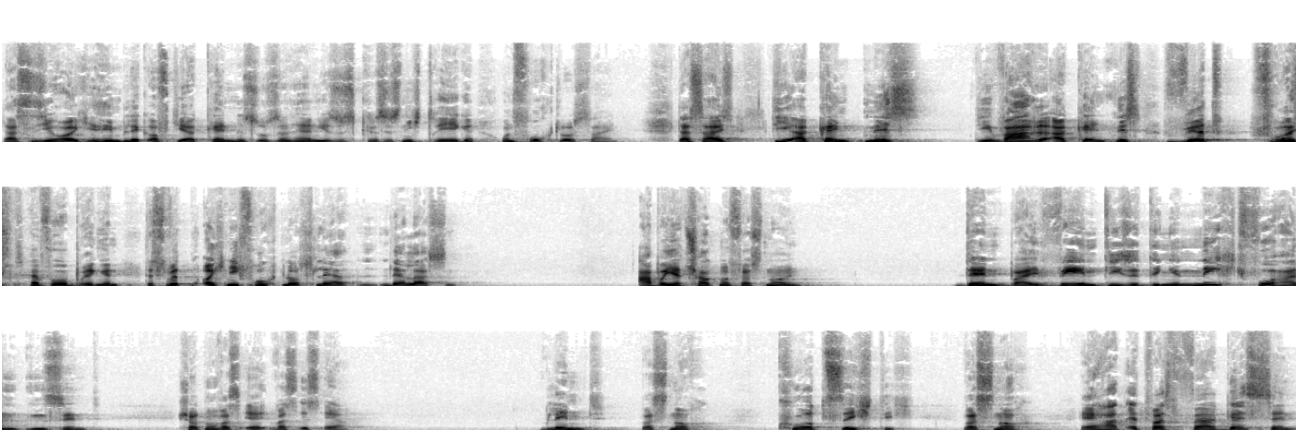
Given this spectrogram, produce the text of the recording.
Lassen Sie euch im Hinblick auf die Erkenntnis unseres Herrn Jesus Christus nicht träge und fruchtlos sein. Das heißt, die Erkenntnis, die wahre Erkenntnis wird Frucht hervorbringen. Das wird euch nicht fruchtlos leer, leer lassen. Aber jetzt schaut mal Vers 9. Denn bei wem diese Dinge nicht vorhanden sind, schaut mal, was, er, was ist er? Blind, was noch? Kurzsichtig, was noch? Er hat etwas vergessen.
